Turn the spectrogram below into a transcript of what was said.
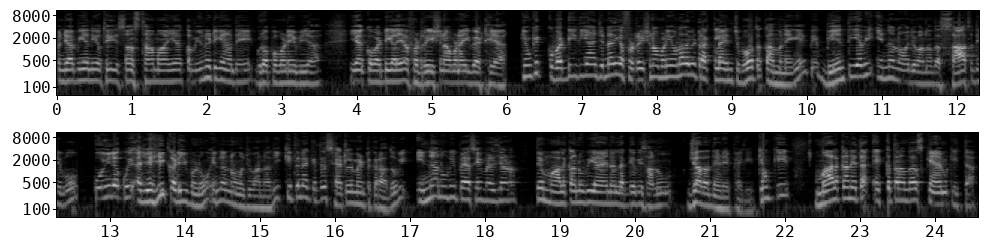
ਪੰਜਾਬੀਆਂ ਦੀਆਂ ਉੱਥੇ ਸੰਸਥਾਵਾਂ ਜਾਂ ਕਮਿਊਨਿਟੀਆਂ ਦੇ ਗਰੁੱਪ ਬਣੇ ਵੀ ਆ, ਜਾਂ ਕਬੱਡੀ ਵਾਲੇ ਆ ਫੈਡਰੇਸ਼ਨਾਂ ਬਣਾਈ ਬੈਠੇ ਆ, ਕਿਉਂਕਿ ਕਬੱਡੀ ਦੀਆਂ ਜਿਨ੍ਹਾਂ ਦੀਆਂ ਫੈਡਰੇਸ਼ਨਾਂ ਬਣੀਆਂ, ਉਹਨਾਂ ਦਾ ਵੀ ਟਰੱਕ ਲਾਈਨ 'ਚ ਬਹੁਤ ਕੰਮ ਨੇਗੇ। ਵੀ ਬੇਨਤੀ ਆ ਵੀ ਇਹਨਾਂ ਨੌਜਵਾਨਾਂ ਦਾ ਸਾਥ ਦੇਵੋ ਕੋਈ ਨਾ ਕੋਈ ਅਜਿਹੀ ਕੜੀ ਬਣੋ ਇਹਨਾਂ ਨੌਜਵਾਨਾਂ ਦੀ, ਕਿਤੇ ਨਾ ਕਿਤੇ ਸੈਟਲਮੈਂਟ ਕਰਾ ਦਿਓ ਵੀ ਇਹਨਾਂ ਨੂੰ ਵੀ ਪੈਸੇ ਮਿਲ ਜਾਣ ਤੇ ਮਾਲਕਾਂ ਨੂੰ ਵੀ ਐ ਨਾ ਲੱਗੇ ਵੀ ਸਾਨੂੰ ਜ਼ਿਆਦਾ ਦੇਣੇ ਪੈ ਗਏ। ਕਿਉਂਕਿ ਮਾਲਕਾਂ ਨੇ ਤਾਂ ਇੱਕ ਤਰ੍ਹਾਂ ਦਾ ਸਕੈਮ ਕੀਤਾ।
